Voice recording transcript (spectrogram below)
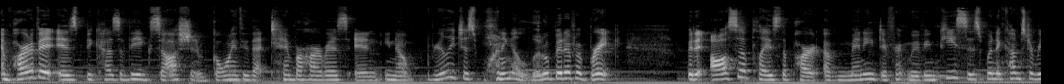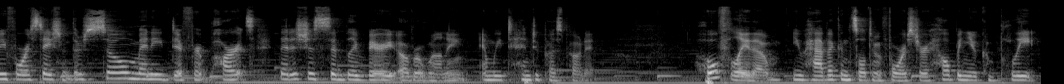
And part of it is because of the exhaustion of going through that timber harvest and, you know, really just wanting a little bit of a break. But it also plays the part of many different moving pieces when it comes to reforestation. There's so many different parts that it's just simply very overwhelming and we tend to postpone it. Hopefully, though, you have a consultant forester helping you complete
